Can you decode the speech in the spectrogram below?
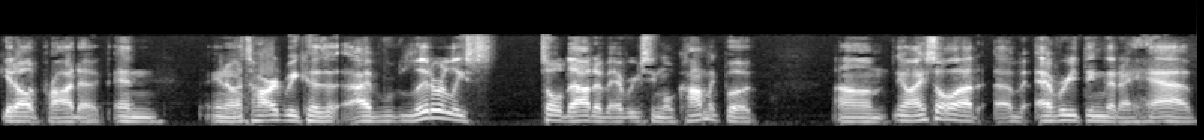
get all the product, and you know it's hard because I've literally sold out of every single comic book. Um, you know, I sold out of everything that I have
